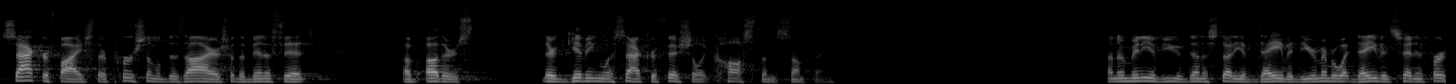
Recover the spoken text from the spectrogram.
sacrificed their personal desires for the benefit of others. Their giving was sacrificial, it cost them something. I know many of you have done a study of David. Do you remember what David said in 1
